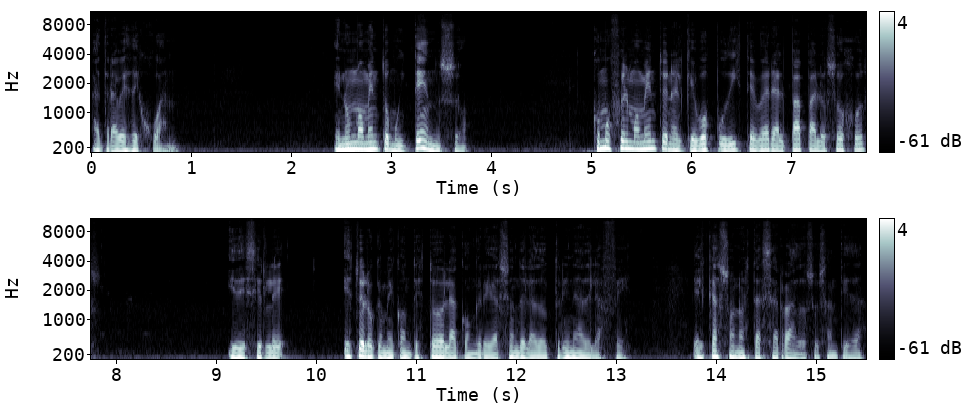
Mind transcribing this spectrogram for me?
a través de Juan. En un momento muy tenso. ¿Cómo fue el momento en el que vos pudiste ver al Papa a los ojos y decirle, esto es lo que me contestó la congregación de la doctrina de la fe? El caso no está cerrado, Su Santidad.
